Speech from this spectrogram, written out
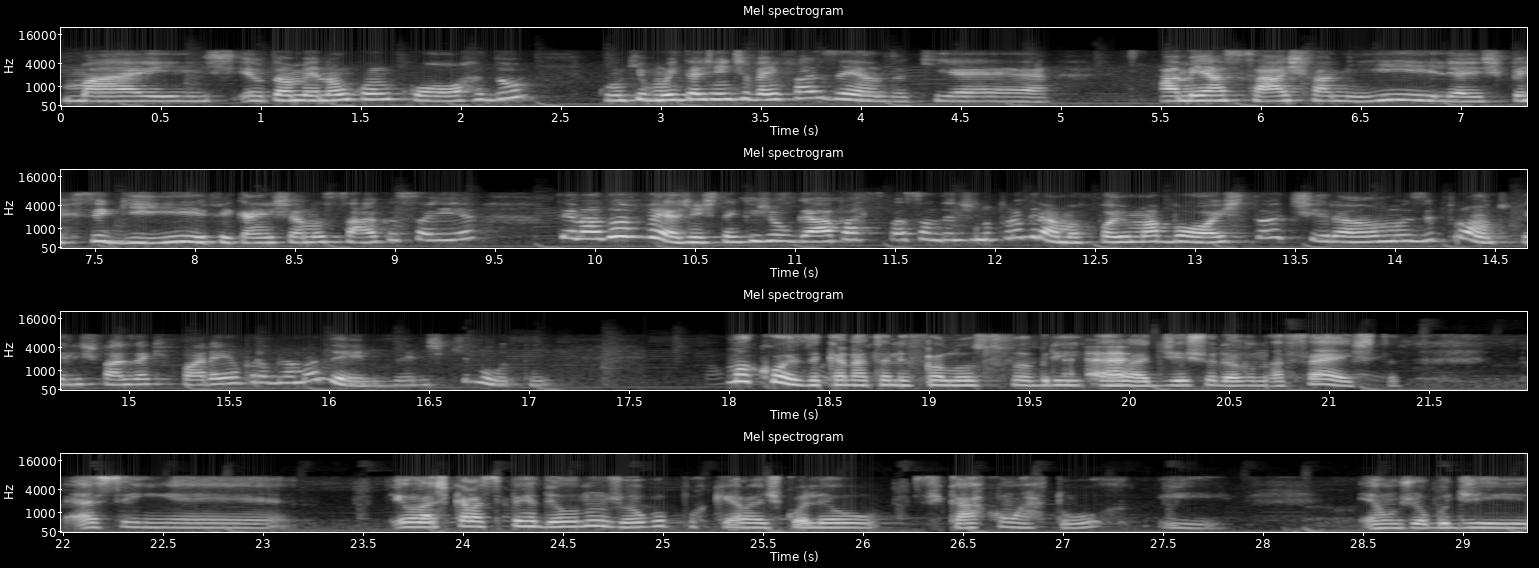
Mas eu também não concordo com o que muita gente vem fazendo, que é ameaçar as famílias, perseguir, ficar enchendo o saco, isso aí tem nada a ver. A gente tem que julgar a participação deles no programa. Foi uma bosta, tiramos e pronto. O que eles fazem aqui fora é o problema deles, eles que lutem. Uma coisa que a Nathalie falou sobre é. Carla Dias chorando na festa, assim, é... eu acho que ela se perdeu no jogo porque ela escolheu ficar com o Arthur e é um jogo de,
